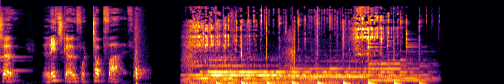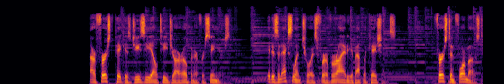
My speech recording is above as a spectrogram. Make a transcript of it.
So, let's go for top 5. Our first pick is GZLT jar opener for seniors. It is an excellent choice for a variety of applications. First and foremost,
